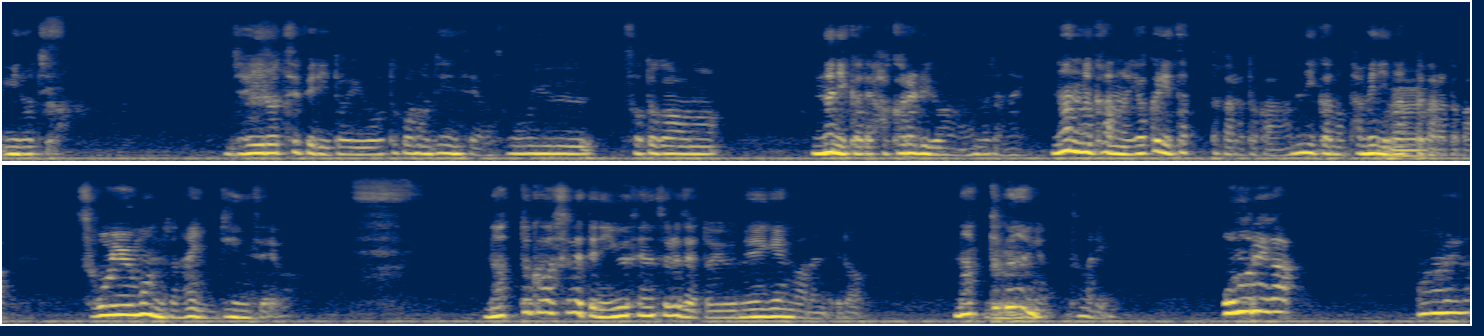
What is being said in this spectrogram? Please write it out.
命は。ジャイロ・ツェペリという男の人生はそういう外側の何かで測れるようなものじゃない。何かの役に立ったからとか何かのためになったからとか、そういうもんじゃない人生は。納得は全てに優先するぜという名言があるんだけど納得なんよ、つまり。己が己が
